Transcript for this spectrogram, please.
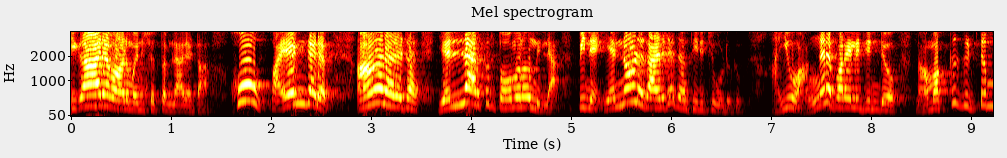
വികാരമാണ് മനുഷ്യത്വം ലാലേട്ട. ഹോ ഭയങ്കരം. ആ ലാലേട്ട? എല്ലാവർക്കും തോന്നണമെന്നില്ല പിന്നെ എന്നോട് കാണിച്ചാൽ ഞാൻ തിരിച്ചു കൊടുക്കും. അയ്യോ അങ്ങനെ പറയല്ലേ ജിൻഡോ? നമുക്ക് കിട്ടും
